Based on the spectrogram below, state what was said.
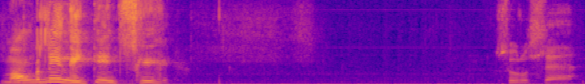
Монголын эдийн засгийг сүрүүллээ.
